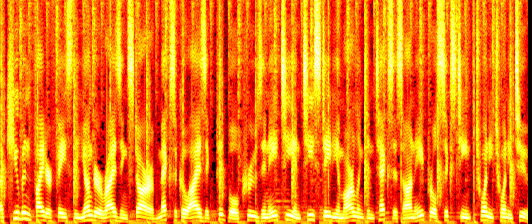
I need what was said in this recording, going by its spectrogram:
A Cuban fighter faced the younger rising star of Mexico Isaac Pitbull Cruz in AT&T Stadium Arlington, Texas on April 16, 2022.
